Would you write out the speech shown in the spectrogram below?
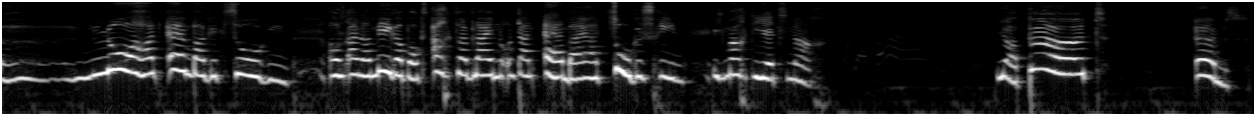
äh, Noah hat Amber gezogen. Aus einer Megabox. Acht verbleibende und dann Amber. Er hat so geschrien. Ich mach die jetzt nach. Ja, Bird. Ems.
